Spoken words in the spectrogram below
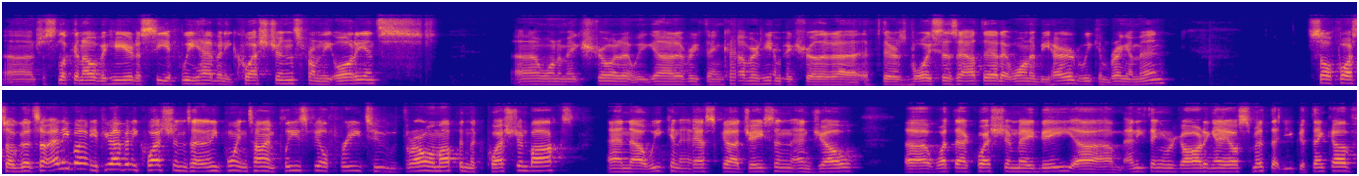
Uh, just looking over here to see if we have any questions from the audience. I want to make sure that we got everything covered here. Make sure that uh, if there's voices out there that want to be heard, we can bring them in. So far, so good. So anybody, if you have any questions at any point in time, please feel free to throw them up in the question box, and uh, we can ask uh, Jason and Joe uh, what that question may be. Um, anything regarding A.O. Smith that you could think of?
